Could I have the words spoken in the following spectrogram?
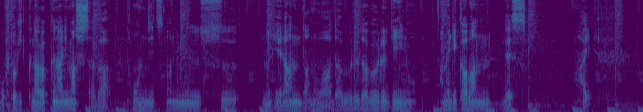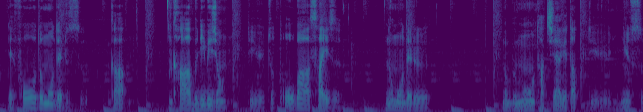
オフトピック長くなりましたが、本日のニュースに選んだのは WWD のアメリカ版です。はい。で、フォードモデルズがカーブディビジョンっていうちょっとオーバーサイズのモデルの部門を立ち上げたっていうニュース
